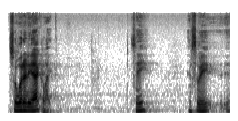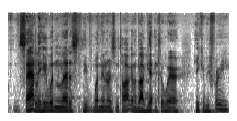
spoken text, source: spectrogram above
So what did he act like? See? And so he, sadly, he wouldn't let us, he wasn't interested in talking about getting to where he could be free.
